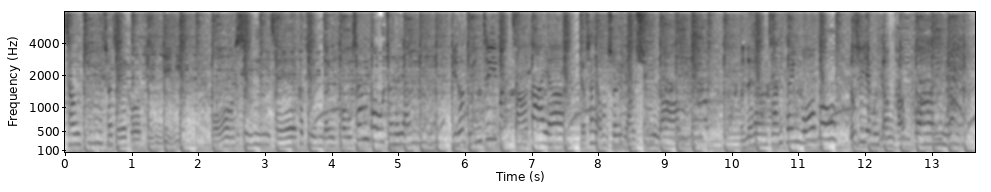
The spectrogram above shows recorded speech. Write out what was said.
就住在这个团儿，我是这个团里土生土长的人。别当团子不咋大呀，有山有水有树林。邻里向餐厅和睦，老少爷们更合群。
